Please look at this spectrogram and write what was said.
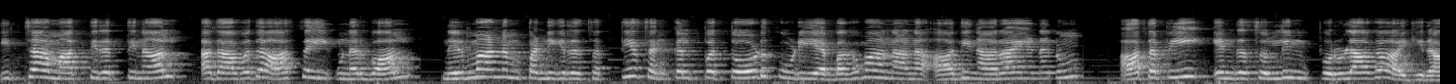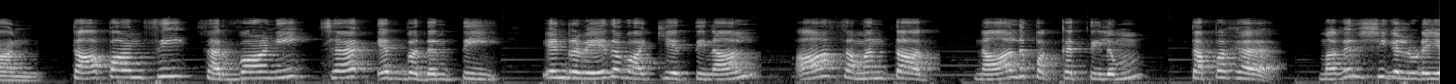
இச்சா மாத்திரத்தினால் அதாவது ஆசை உணர்வால் நிர்மாணம் பண்ணுகிற சத்திய சங்கல்பத்தோடு கூடிய பகவானான ஆதி நாராயணனும் ஆதபி என்ற சொல்லின் பொருளாக ஆகிறான். தாபாம்சி சர்வாணி ச எத்வதந்தி என்ற வேத வாக்கியத்தினால் ஆ சமந்தாத் நாலு பக்கத்திலும் தபக. மகர்ஷிகளுடைய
